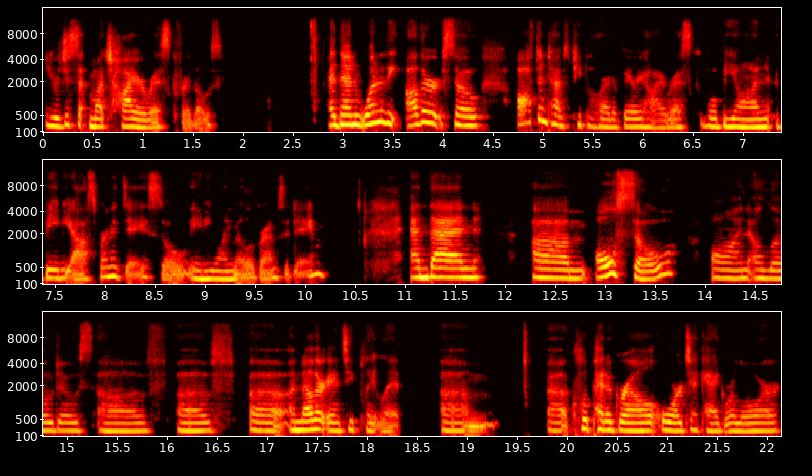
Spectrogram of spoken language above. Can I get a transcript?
you're just at much higher risk for those. And then one of the other, so oftentimes people who are at a very high risk will be on baby aspirin a day, so 81 milligrams a day. And then um, also on a low dose of, of uh, another antiplatelet, um, uh, clopidogrel or ticagrelor.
